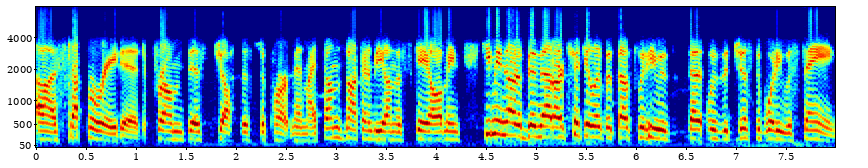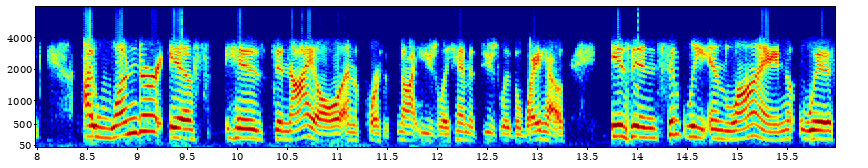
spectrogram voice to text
Uh, separated from this Justice Department. My thumb's not going to be on the scale. I mean, he may not have been that articulate, but that's what he was. That was the gist of what he was saying. I wonder if his denial, and of course it's not usually him, it's usually the White House, is in simply in line with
